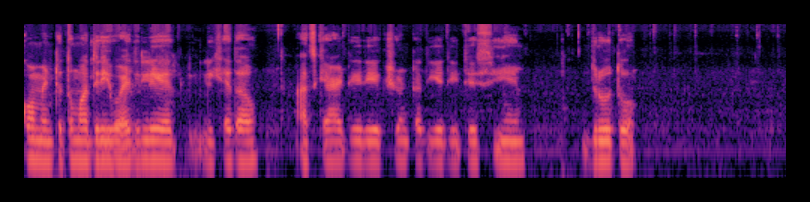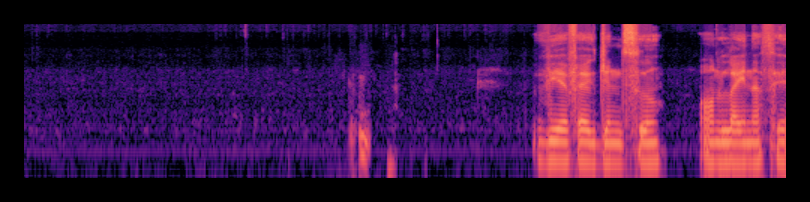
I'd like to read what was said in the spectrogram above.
কমেন্টে তোমাদের ইউআইডি লিখে দাও। আজকে আইডি রিয়েকশনটা দিয়ে দিতেছি দ্রুত। ভিএফএক্স জেন্স অনলাইন আছে।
